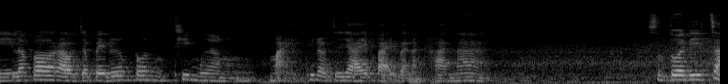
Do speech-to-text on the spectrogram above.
นี้แล้วก็เราจะไปเริ่มต้นที่เมืองใหม่ที่เราจะย้ายไปวันอังคารหน้าส่วนตัวดีใจ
